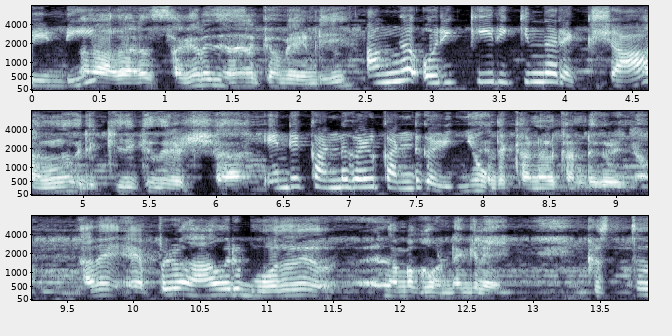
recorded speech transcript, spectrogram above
വേണ്ടി അതാണ് സകല ജനതകൾക്കും വേണ്ടി അങ്ങ് ഒരുക്കിയിരിക്കുന്ന രക്ഷ അങ്ങ് ഒരുക്കിയിരിക്കുന്ന രക്ഷ എന്റെ കണ്ണുകൾ കണ്ടു കഴിഞ്ഞു. എന്റെ കണ്ണുകൾ കണ്ടു കഴിഞ്ഞു. അത് എപ്പോഴും ആ ഒരു ബോധം നമുക്ക് ഉണ്ടെങ്കിലേ ക്രിസ്തു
